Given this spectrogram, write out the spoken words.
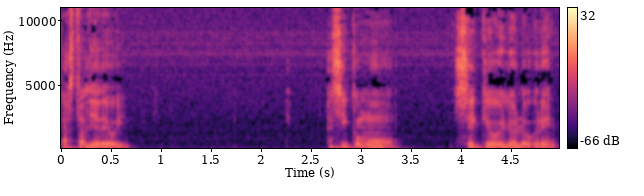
hasta el día de hoy. Así como sé que hoy lo logré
